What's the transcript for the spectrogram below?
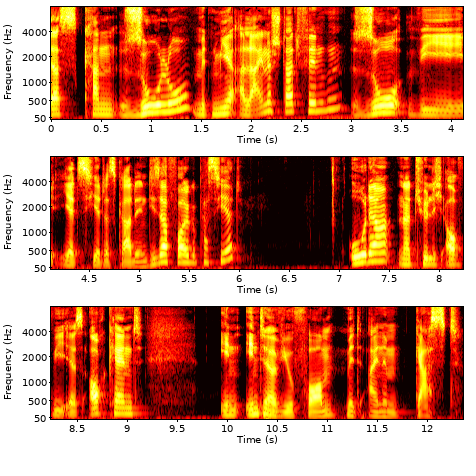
das kann solo mit mir alleine stattfinden, so wie jetzt hier das gerade in dieser Folge passiert. Oder natürlich auch, wie ihr es auch kennt, in Interviewform mit einem Gast,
